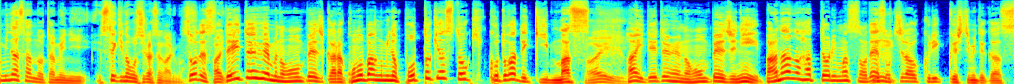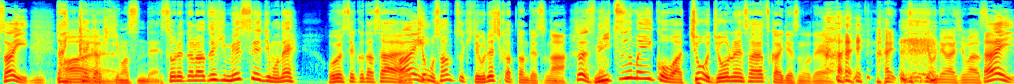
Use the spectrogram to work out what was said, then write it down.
皆さんのために素敵なお知らせがあります。そうです。デート FM のホームページからこの番組のポッドキャストを聞くことができます。はい。デート FM のホームページにバナーが貼っておりますのでそちらをクリックしてみてください。第1回から聞きますんで。それからぜひメッセージもねお寄せください。今日も3通来て嬉しかったんですが、2通目以降は超常連さん扱いですので、はい、ぜひお願いします。はい、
